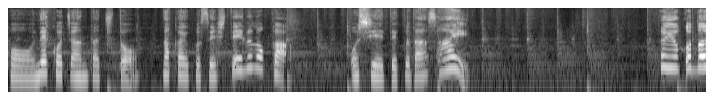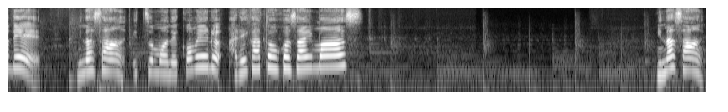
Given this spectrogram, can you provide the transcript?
こう猫ちゃんたちと仲良く接しているのか？教えてください。ということで皆さんいつも猫メールありがとうございます。皆さん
